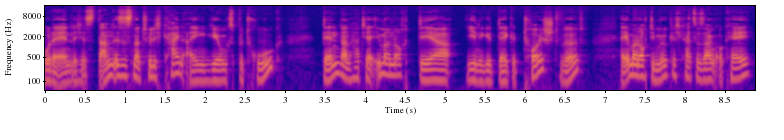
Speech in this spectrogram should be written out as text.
oder ähnliches, dann ist es natürlich kein Eingehungsbetrug, denn dann hat ja immer noch derjenige, der getäuscht wird, ja immer noch die Möglichkeit zu sagen, okay,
